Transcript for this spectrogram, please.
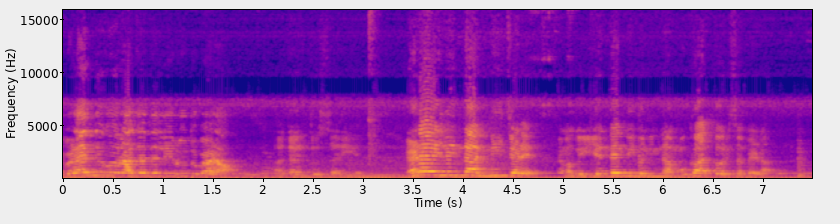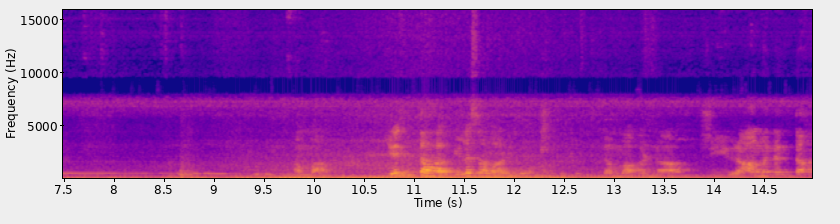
ಇವಳೆಂದಿಗೂ ರಾಜ್ಯದಲ್ಲಿ ಇರುವುದು ಬೇಡ. ಅದಂತೂ ಸರಿ ನಡೆ ಇಲ್ಲಿಂದ ನೀಚಡೆ ನಮಗೆ ಎಂದೆಂದಿಗೂ ನಿನ್ನ ಮುಖ ತೋರಿಸಬೇಡ. ಅಮ್ಮ ಎಂತಹ ಕೆಲಸ ಮಾಡಿದೆ? ನಮ್ಮ ಅಣ್ಣ ಶ್ರೀರಾಮನಂತಹ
